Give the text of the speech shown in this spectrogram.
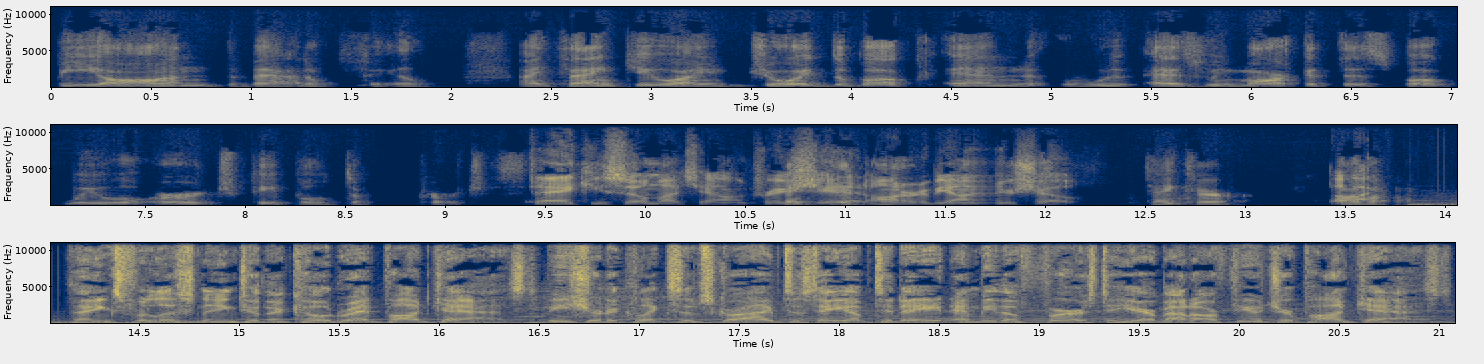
beyond the battlefield. I thank you. I enjoyed the book. And we, as we market this book, we will urge people to purchase it. Thank you so much, Alan. Appreciate it. Honor to be on your show. Take care. Bye bye. Thanks for listening to the Code Red Podcast. Be sure to click subscribe to stay up to date and be the first to hear about our future podcast.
